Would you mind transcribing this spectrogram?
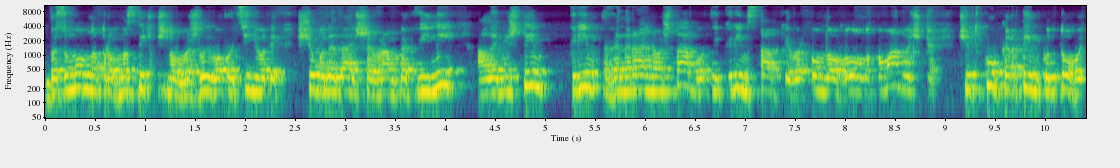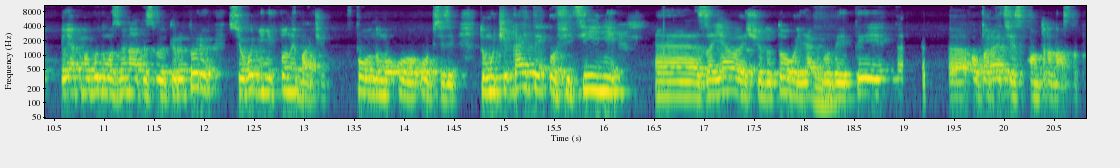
безумовно прогностично важливо оцінювати, що буде далі в рамках війни, але між тим. Крім генерального штабу і крім ставки верховного головнокомандувача, чітку картинку того, як ми будемо звинати свою територію, сьогодні ніхто не бачить в повному обсязі. Тому чекайте офіційні е, заяви щодо того, як буде йти е, операція з контрнаступу.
